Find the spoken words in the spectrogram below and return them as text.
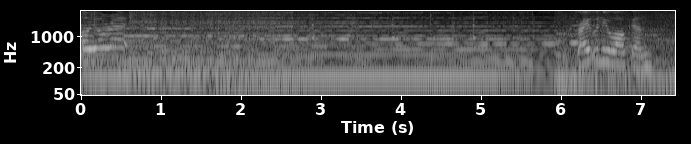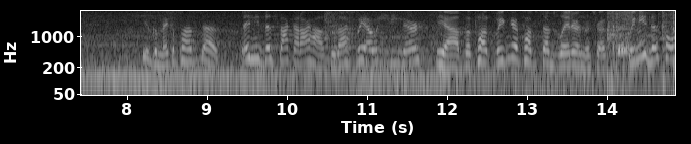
Oh, you alright? Right when you walk in, you can make a pub sub. They need this back at our house, do they? Wait, are we eating there? Yeah, but pub, we can get pub subs later in the trip. We need this whole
